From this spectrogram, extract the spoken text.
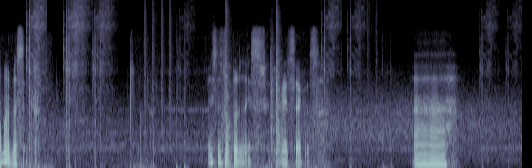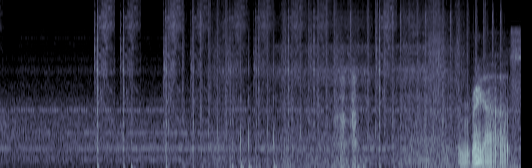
What am I missing? This is not building these red circles. Uh radars.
